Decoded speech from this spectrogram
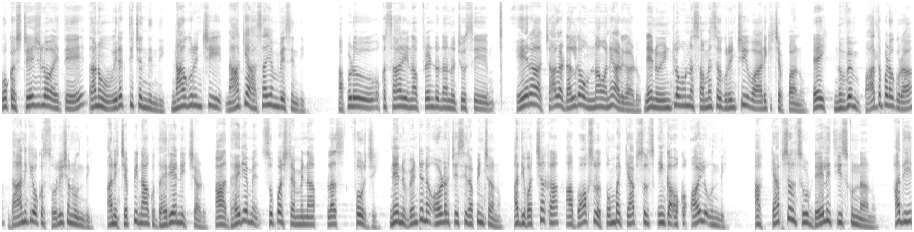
ఒక స్టేజ్‌లో అయితే తను విరక్తి చెందింది. నా గురించి నాకే అసహ్యం వేసింది. అప్పుడు ఒకసారి నా ఫ్రెండ్ నన్ను చూసి "ఏరా చాలా డల్‌గా ఉన్నావని" అడిగాడు. నేను ఇంట్లో ఉన్న సమస్య గురించి వాడికి చెప్పాను. "ఏయ్! నువ్వేం బాధపడకురా దానికి ఒక సొల్యూషన్ ఉంది" అని చెప్పి నాకు ధైర్యాన్ని ఇచ్చాడు. ఆ ధైర్యమే super stamina plus four G నేను వెంటనే ఆర్డర్ చేసి రప్పించాను. అది వచ్చాక ఆ బాక్స్‌లో 90 క్యాప్సూల్స్ ఇంకా ఒక ఆయిల్ ఉంది. ఆ క్యాప్సూల్స్ డైలీ తీసుకున్నాను. అది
